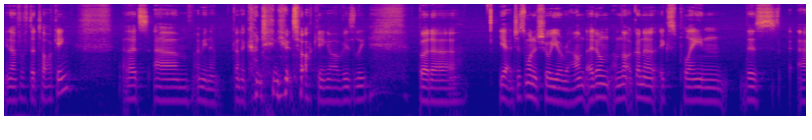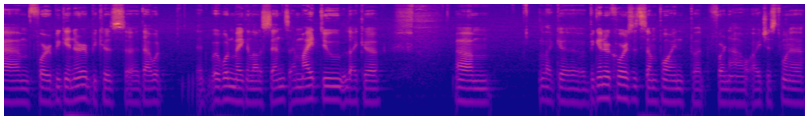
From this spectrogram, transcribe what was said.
enough of the talking. Let's um I mean I'm to continue talking obviously. But uh yeah, I just want to show you around. I don't I'm not to explain this um for a beginner because uh, that would it, it wouldn't make a lot of sense. I might do like a um like a beginner course at some point, but for now I just want to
